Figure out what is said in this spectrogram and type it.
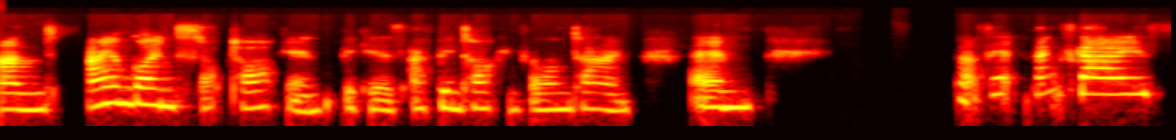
and I am going to stop talking because I've been talking for a long time. Um, that's it. Thanks, guys.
